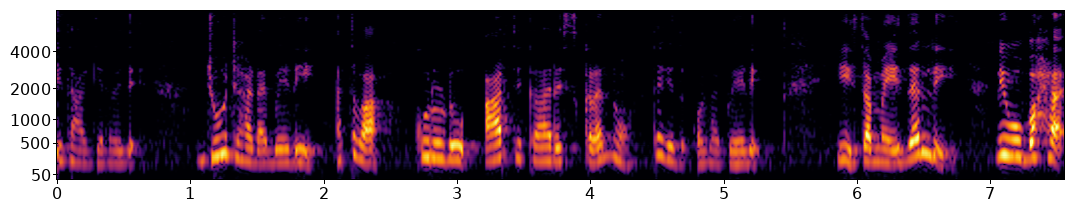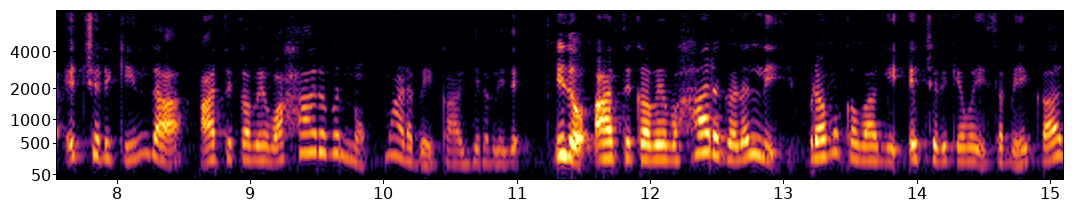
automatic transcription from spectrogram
ಇದಾಗಿರಲಿದೆ. ಜೂಜಾಡಬೇಡಿ ಅಥವಾ ಕುರುಡು ಆರ್ಥಿಕ ರಿಸ್ಕ್ಗಳನ್ನು ತೆಗೆದುಕೊಳ್ಳಬೇಡಿ. ಈ ಸಮಯದಲ್ಲಿ ನೀವು ಬಹಳ ಎಚ್ಚರಿಕೆಯಿಂದ ಆರ್ಥಿಕ ವ್ಯವಹಾರವನ್ನು ಮಾಡಬೇಕಾಗಿರಲಿದೆ. ಇದು ಆರ್ಥಿಕ ವ್ಯವಹಾರಗಳಲ್ಲಿ ಪ್ರಮುಖವಾಗಿ ಎಚ್ಚರಿಕೆ ವಹಿಸಬೇಕಾದ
